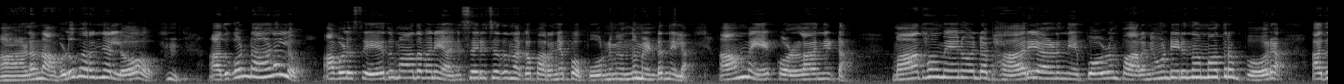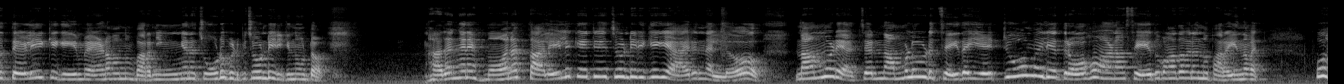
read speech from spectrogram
ആണെന്ന് അവൾ പറഞ്ഞല്ലോ. അതുകൊണ്ടാണല്ലോ അവൾ സേതുമാധവനെ അനുസരിച്ചതെന്നൊക്കെ പറഞ്ഞപ്പോൾ പൂർണിമയൊന്നും മിണ്ടുന്നില്ല. അമ്മയെ കൊള്ളാഞ്ഞിട്ടാ. മാധവ മേനോന്റെ ഭാര്യയാണെന്ന് എപ്പോഴും പറഞ്ഞുകൊണ്ടിരുന്നാൽ മാത്രം പോരാ. അത് തെളിയിക്കുകയും വേണമെന്നും പറഞ്ഞ് ഇങ്ങനെ ചൂട് പിടിപ്പിച്ചുകൊണ്ടിരിക്കുന്നു കേട്ടോ അതങ്ങനെ മോനെ തലയിൽ കയറ്റി വെച്ചുകൊണ്ടിരിക്കുകയായിരുന്നല്ലോ. നമ്മുടെ അച്ഛൻ നമ്മളോട് ചെയ്ത ഏറ്റവും വലിയ ദ്രോഹമാണ് ആ സേതുമാധവൻ എന്ന് പറയുന്നവൻ. ഓ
